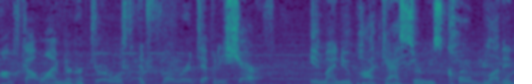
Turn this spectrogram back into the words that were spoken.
I'm Scott Weinberger, journalist and former deputy sheriff. In my new podcast series, Cold Blooded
